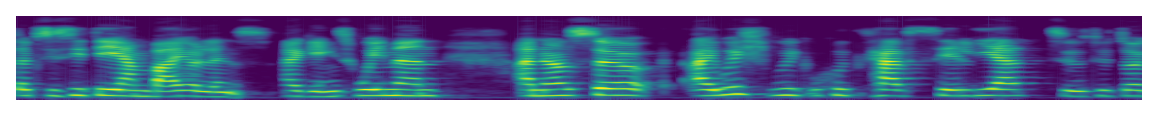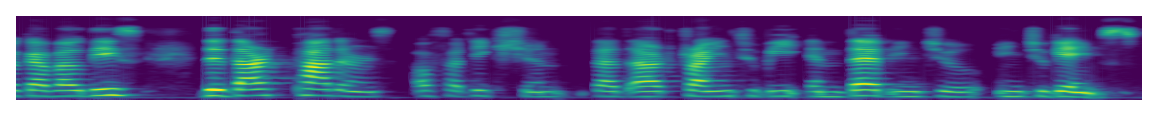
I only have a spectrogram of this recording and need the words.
toxicity and violence against women. And also, I wish we could have Celia to, to talk about this, the dark patterns of addiction that are trying to be embedded into, into games.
